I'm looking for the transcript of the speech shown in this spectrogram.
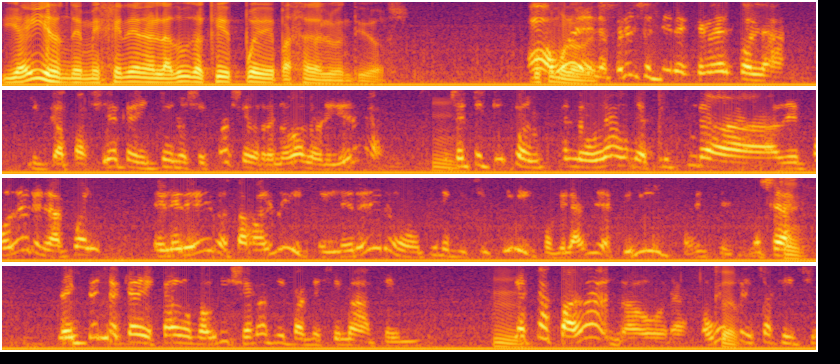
Y ahí es donde me genera la duda qué puede pasar el 22. ¿Vos Ah, lo bueno, pero eso tiene que ver con la incapacidad que hay en todos los espacios de renovar la liderazgo. Mm. O sea, estos tipos han- logrado una estructura de poder en la cual el heredero está mal visto, el heredero tiene que existir, porque la vida es finita, ¿viste? O sea, Sí. La interna que ha dejado Mauricio Macri para que se maten, Mm. la estás pagando ahora. O vos Claro. pensás que si,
